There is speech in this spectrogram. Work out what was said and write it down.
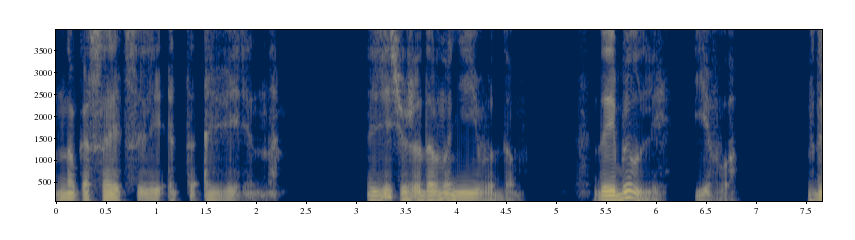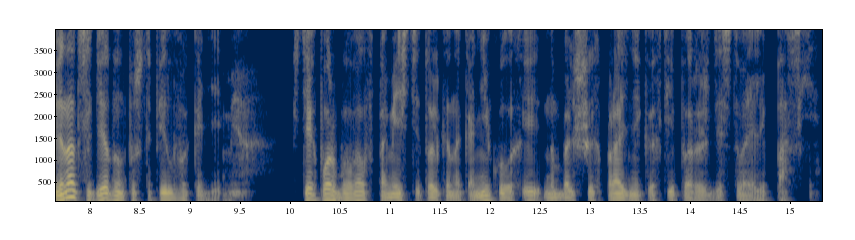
Но касается ли это Аверина? Здесь уже давно не его дом. Да и был ли его? В 12 лет он поступил в академию. С тех пор бывал в поместье только на каникулах и на больших праздниках типа Рождества или Пасхи.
